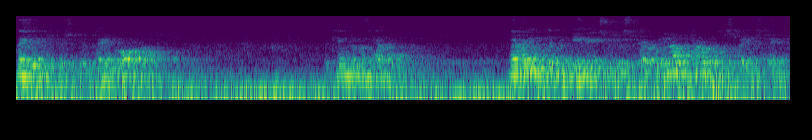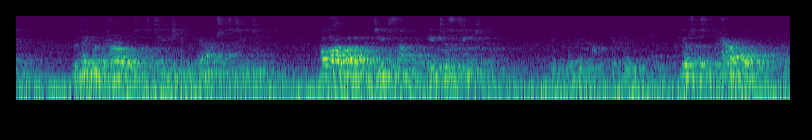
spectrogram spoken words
They think they should get paid more. The kingdom of heaven. There are many different meanings to this parable. You know, parables are strange things. We think of parables as teaching. They're not just teaching. If Lord wanted to teach something, He'd just teach it. If, if, he, if he gives us a parable,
